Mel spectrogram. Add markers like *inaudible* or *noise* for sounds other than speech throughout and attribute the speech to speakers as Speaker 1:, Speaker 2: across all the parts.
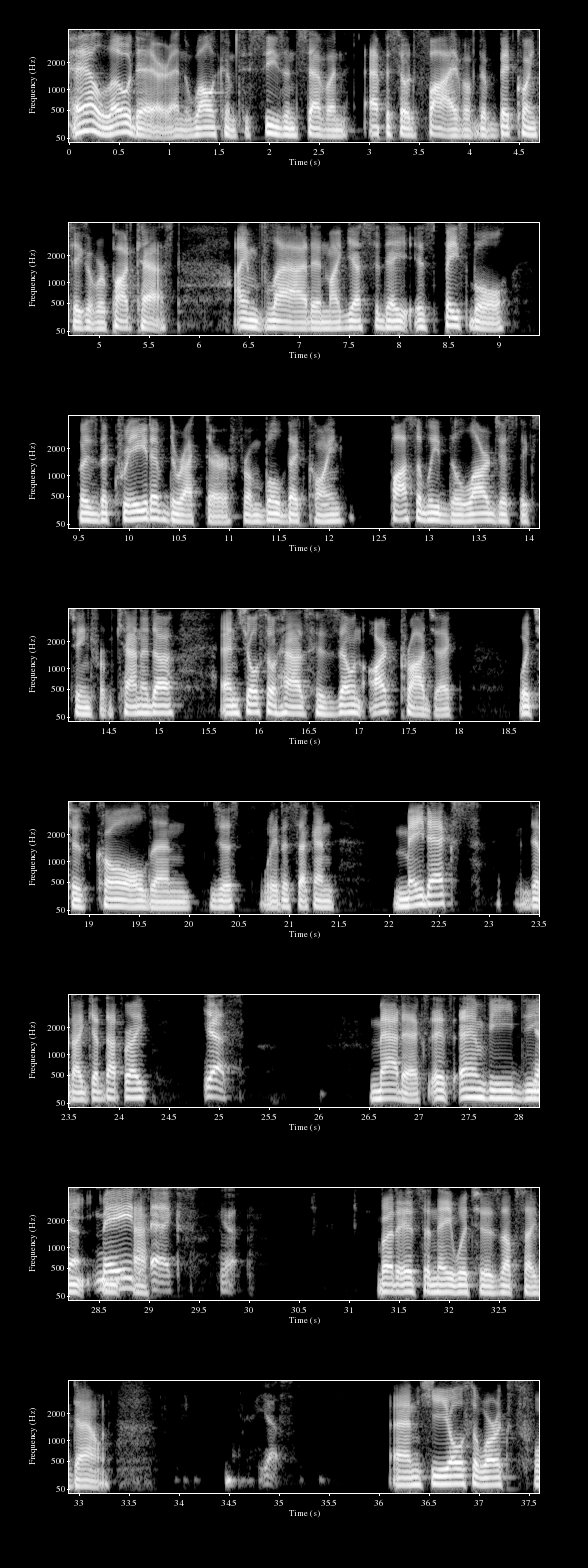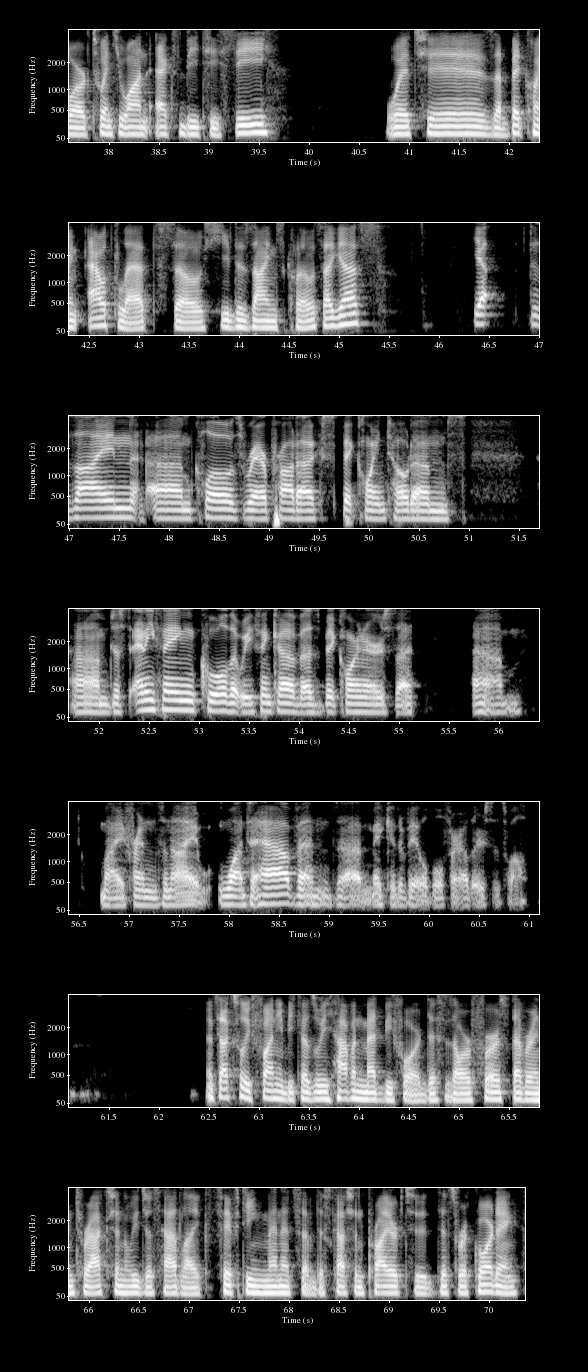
Speaker 1: Hello there, and welcome to season 7, episode 5 of the Bitcoin Takeover podcast. I'm Vlad, and my guest today is Spacebull, who is the creative director from Bull Bitcoin, possibly the largest exchange from Canada. And he also has his own art project, which is called, and just wait a second, Madex. Did I get that right?
Speaker 2: Yes.
Speaker 1: Madex. It's M V D
Speaker 2: Yeah. Made X.
Speaker 1: But it's an A which is upside down.
Speaker 2: Yes.
Speaker 1: And he also works for 21xBTC, which is a Bitcoin outlet. So he designs clothes, I guess.
Speaker 2: Yeah. Design, um, clothes, rare products, Bitcoin totems, um, just anything cool that we think of as Bitcoiners that um, my friends and I want to have and uh, make it available for others as well.
Speaker 1: It's actually funny because we haven't met before. This is our first ever interaction. We just had like 15 minutes of discussion prior to this recording.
